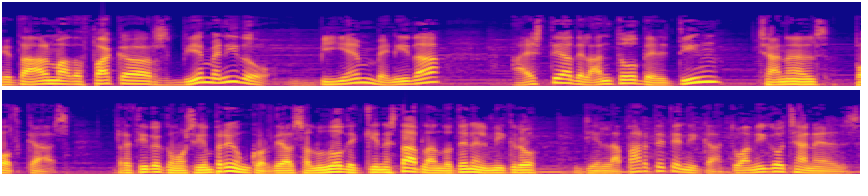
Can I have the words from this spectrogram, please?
¿Qué tal, motherfuckers? Bienvenido, bienvenida a este adelanto del Teen Channels Podcast. Recibe, como siempre, un cordial saludo de quien está hablándote en el micro y en la parte técnica, tu amigo Channels.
